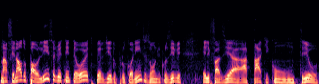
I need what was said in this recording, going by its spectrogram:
Na final do Paulista de 88, perdido para o Corinthians, onde inclusive ele fazia ataque com um trio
